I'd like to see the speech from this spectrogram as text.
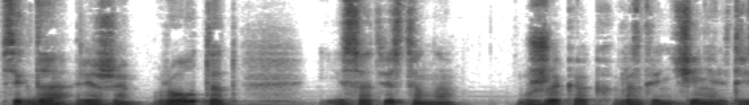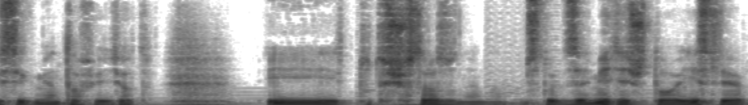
всегда режим routed, и, соответственно, уже как разграничение L3 сегментов идет. И тут еще сразу, наверное, стоит заметить, что если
